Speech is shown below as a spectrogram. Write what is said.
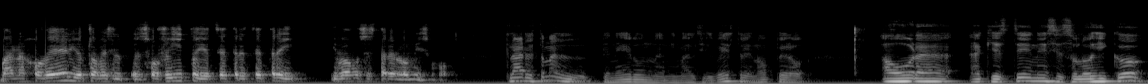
van a joder y otra vez el, zorrito y etcétera, etcétera, y, y, vamos a estar en lo mismo. claro, está mal tener un animal silvestre, ¿no? Pero ahora, a que esté en ese zoológico,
